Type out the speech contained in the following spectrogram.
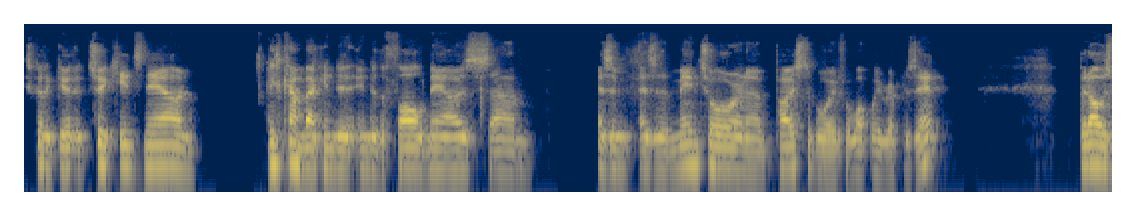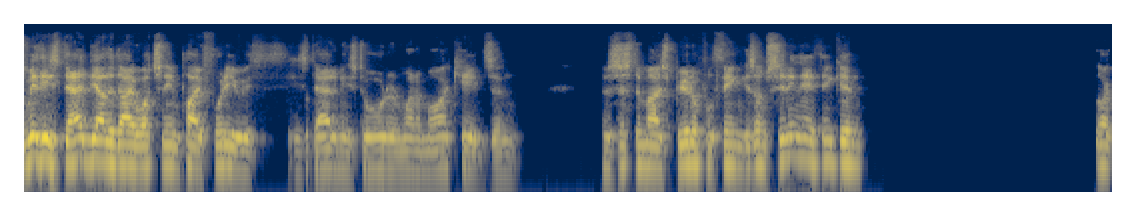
he's got a good, two kids now and he's come back into into the fold now as um, as a as a mentor and a poster boy for what we represent. But I was with his dad the other day watching him play footy with his dad and his daughter and one of my kids, and it was just the most beautiful thing because I'm sitting there thinking, like,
